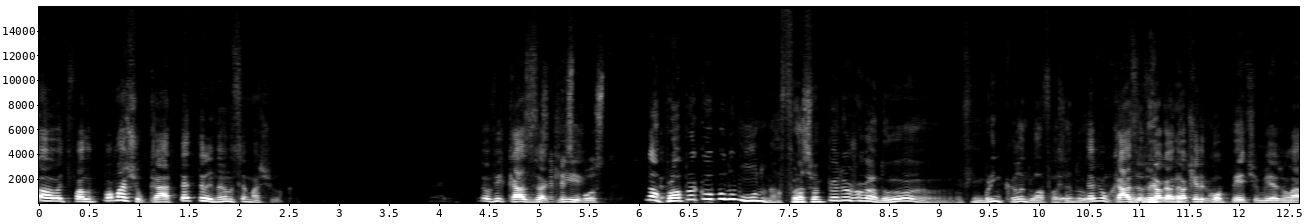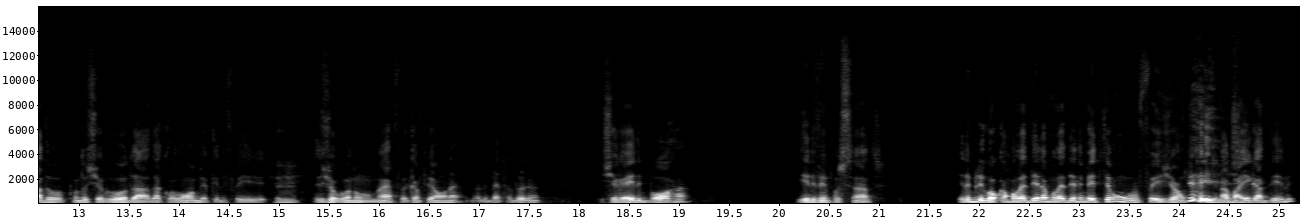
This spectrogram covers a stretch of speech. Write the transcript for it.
Eu te falo, pra machucar, até treinando você machuca. Eu vi casos aqui. Na própria Copa do Mundo. Na França mesmo perdeu o jogador, enfim, brincando lá, fazendo. Teve um caso do jogador, aquele copete mesmo lá do, quando chegou da, da Colômbia, que ele foi. Ele jogou no, né? Foi campeão, né? Da Libertadores, né? Chega ele, borra, e ele vem pro Santos. Ele brigou com a mulher dele, a mulher dele meteu um feijão Que na isso? barriga dele,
